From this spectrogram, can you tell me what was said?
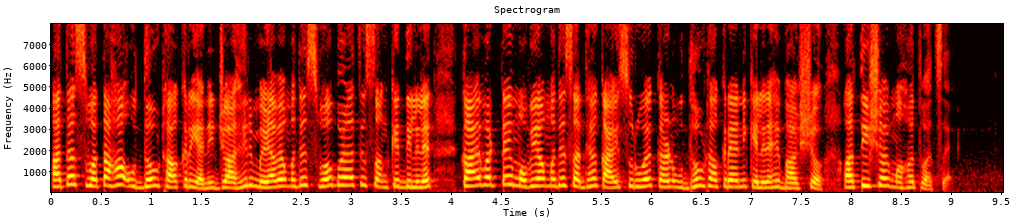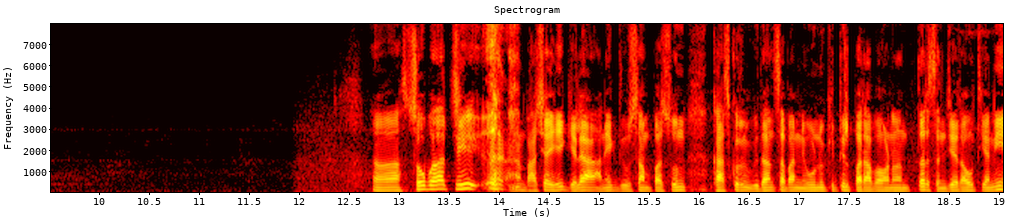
आता स्वतः उद्धव ठाकरे यांनी जाहीर मेळाव्यामध्ये स्वबळाचे संकेत दिलेले आहेत. काय वाटतंय? मवियामध्ये सध्या काय सुरू आहे? कारण उद्धव ठाकरे यांनी केलेलं हे भाष्य अतिशय महत्वाचं आहे. अ, भाषा ही गेल्या अनेक दिवसांपासून खास करून विधानसभा निवडणुकीतील पराभवानंतर संजय राऊत यांनी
